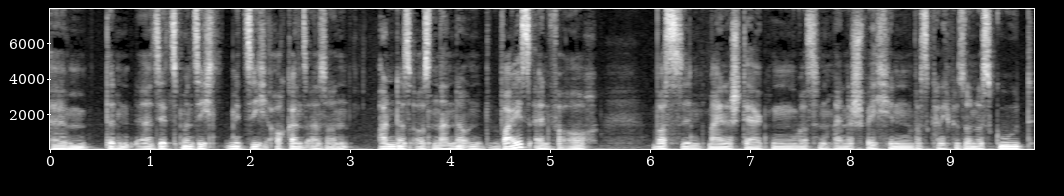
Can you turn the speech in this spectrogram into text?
ähm, dann setzt man sich mit sich auch ganz anders auseinander und weiß einfach auch, was sind meine Stärken, was sind meine Schwächen, was kann ich besonders gut,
